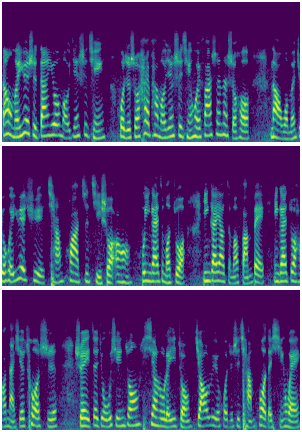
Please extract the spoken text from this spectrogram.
当我们越是担忧某一件事情，或者说害怕某件事情会发生的时候，那我们就会越去强化自己，说哦，不应该这么做，应该要怎么防备，应该做好哪些措施。所以这就无形中陷入了一种焦虑或者是强迫的行为。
